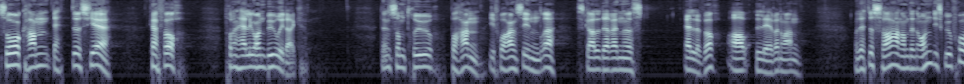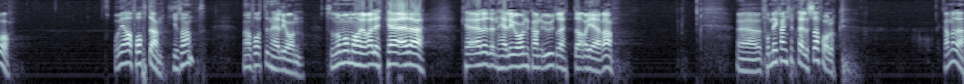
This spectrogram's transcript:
så kan dette skje. Hvorfor? For Den hellige ånd bor i deg. Den som tror på Han, ifra hans indre skal det renne elver av levende vann. Og Dette sa han om den ånd de skulle få. Og vi har fått den. ikke sant? Vi har fått Den hellige ånd. Så nå må vi høre litt hva er det, hva er det Den hellige ånd kan utrette og gjøre. Eh, for vi kan ikke frelse folk. Kan vi det?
